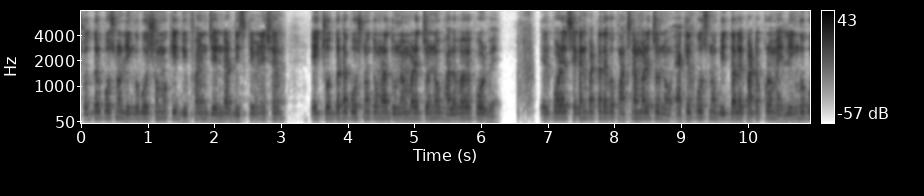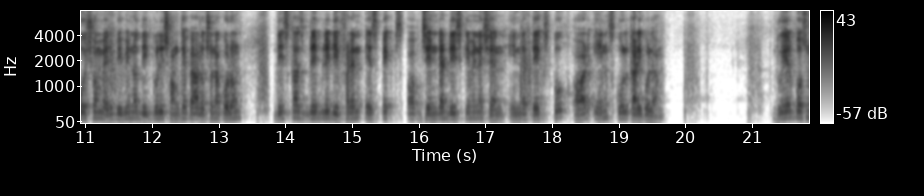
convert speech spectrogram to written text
চোদ্দোর প্রশ্ন, লিঙ্গ বৈষম্য কি? Define gender discrimination? এই চোদ্দোটা প্রশ্ন তোমরা দু নম্বরের জন্য ভালোভাবে পড়বে। এরপরে সেকেন্ড পার্টটা দেখো, পাঁচ নম্বরের জন্য একের প্রশ্ন, বিদ্যালয় পাঠ্যক্রমে লিঙ্গ বৈষম্যের বিভিন্ন দিকগুলি সংক্ষেপে আলোচনা করুন। Discuss briefly different aspects of gender discrimination in the textbook or in school curriculum দুইয়ের প্রশ্ন,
